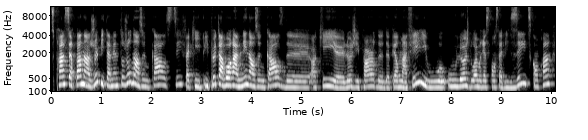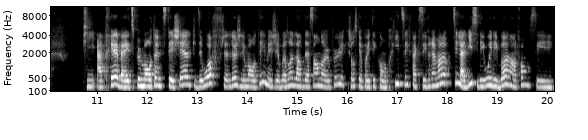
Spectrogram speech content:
tu prends le serpent dans le jeu, puis il t'amène toujours dans une case, tu sais. Fait qu'il il peut t'avoir amené dans une case de OK, euh, là, j'ai peur de, perdre ma fille ou, ou, là, je dois me responsabiliser, tu comprends? Puis après, ben, tu peux monter une petite échelle puis dire Ouf, là, je l'ai monté, mais j'ai besoin de la redescendre un peu, quelque chose qui n'a pas été compris. Tu sais. Fait que c'est vraiment, tu sais, la vie, c'est des hauts et des bas, dans le fond. C'est.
